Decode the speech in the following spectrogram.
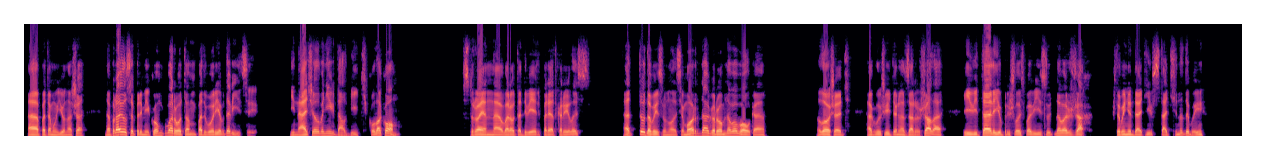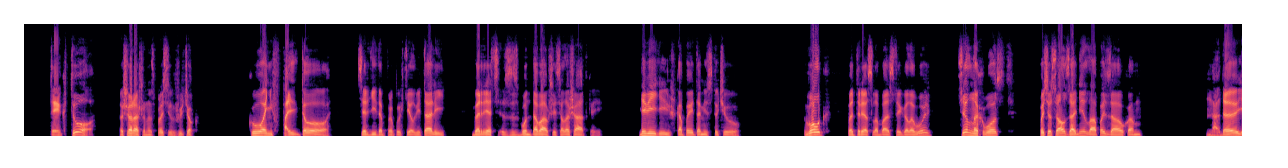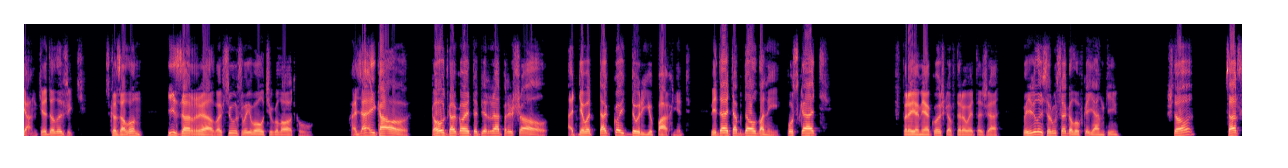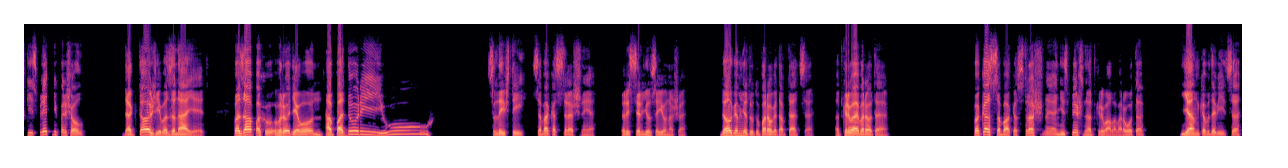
а потому юноша направился прямиком к воротам подворья вдовицы и начал в них долбить кулаком. Встроенная в ворота дверь приоткрылась. Оттуда высунулась морда огромного волка. Лошадь оглушительно заржала, и Виталию пришлось повиснуть на вожжах, чтобы не дать ей встать на дыбы. — Ты кто? — ошарашенно спросил жучок. — Конь в пальто! — сердито пропыхтел Виталий, борясь с взбунтовавшейся лошадкой. — Не видишь, копытами стучу. Волк потряс лобастой головой, сел на хвост, почесал задней лапой за ухом. — Надо Янке доложить, — сказал он и заорал во всю свою волчью глотку. — Хозяйка, тут какой-то пират пришел. От него такой дурью пахнет. Видать, обдолбанный. Пускать. В проеме окошка второго этажа появилась русая головка Янки. — Что? Царский сплетник пришел? — Да кто ж его знает? По запаху вроде он, а по дури... у, Слышь ты, собака страшная! — рассердился юноша. — Долго мне тут у порога топтаться? Открывай ворота. Пока собака страшная неспешно открывала ворота, Янка-вдовица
